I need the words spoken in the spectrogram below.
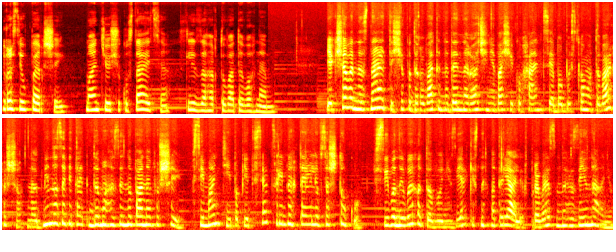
Розділ перший. Мантію, що кустається, слід загартувати вогнем. Якщо ви не знаєте, що подарувати на день народження вашій коханці або близькому товаришу, неодмінно завітайте до магазину пана Воши. Всі мантії по 50 срібних тейлів за штуку. Всі вони виготовлені з якісних матеріалів, привезених з Юнаню.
